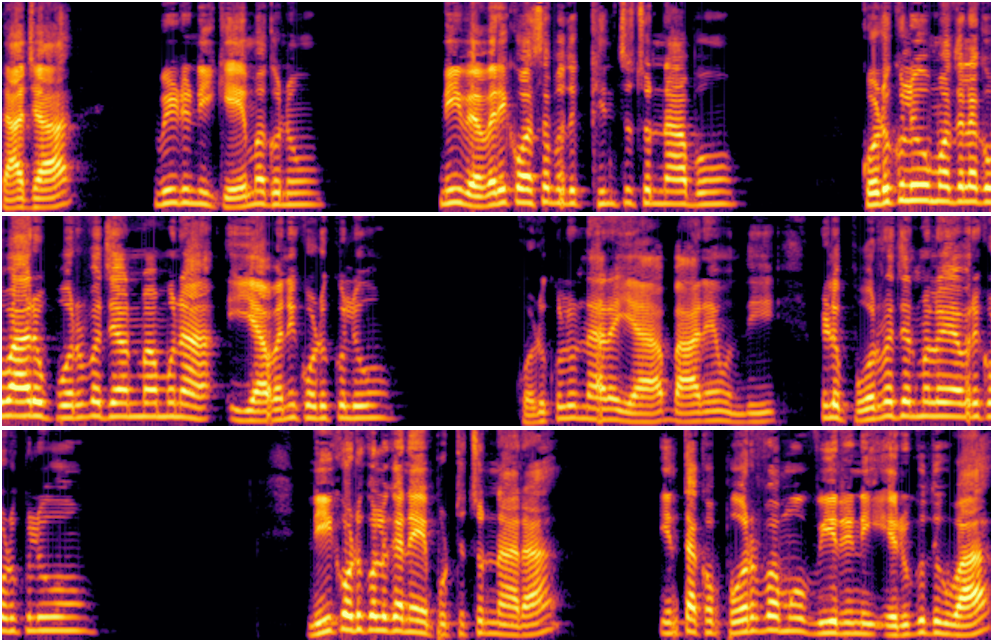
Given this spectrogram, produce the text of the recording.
రాజా వీడు నీకేమగును? నీవెవరి కోసము దుఃఖించుచున్నావు? కొడుకులు మొదలగు వారు పూర్వజన్మమున ఎవని కొడుకులు? కొడుకులున్నారయ్యా బానే ఉంది. వీళ్ళు పూర్వజన్మలో ఎవరి కొడుకులు? నీ కొడుకులుగానే పుట్టుచున్నారా? ఇంతకు పూర్వము వీరిని ఎరుగుదువా?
